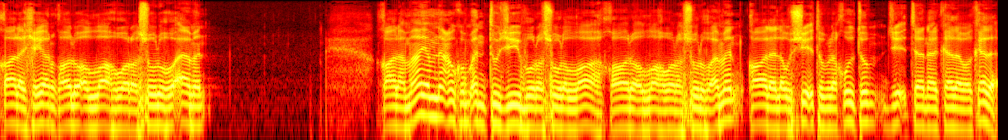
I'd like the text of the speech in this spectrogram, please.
qala syai'an qalu Allah wa rasuluhu aman قال ما يمنعكم أن تجيبوا رسول الله؟ قالوا الله ورسوله. أمن؟ قال لو شئتم لقلتم جئتنا كذا وكذا.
